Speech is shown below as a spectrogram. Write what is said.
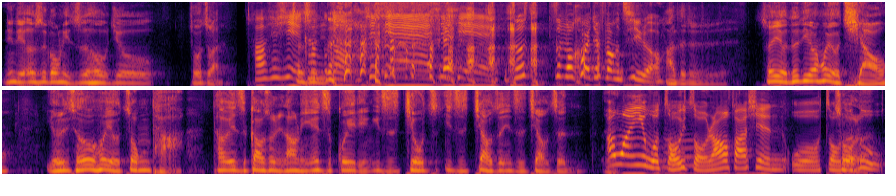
零点二四公里之后就左转好，谢谢，这是你看不懂，谢谢，谢谢。这这么快就放弃了？啊，对对对对，所以有的地方会有桥，有的时候会有钟塔，它会一直告诉你，然后你一直归零，一直纠一直校正，一直校正。啊，万一我走一走，然后发现我走错了的路，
